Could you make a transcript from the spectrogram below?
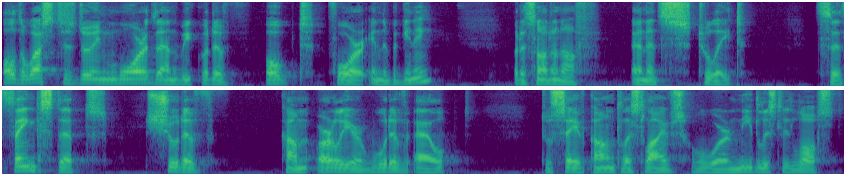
Well, the West is doing more than we could have hoped for in the beginning, but it's not enough and it's too late. The things that should have come earlier would have helped to save countless lives who were needlessly lost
